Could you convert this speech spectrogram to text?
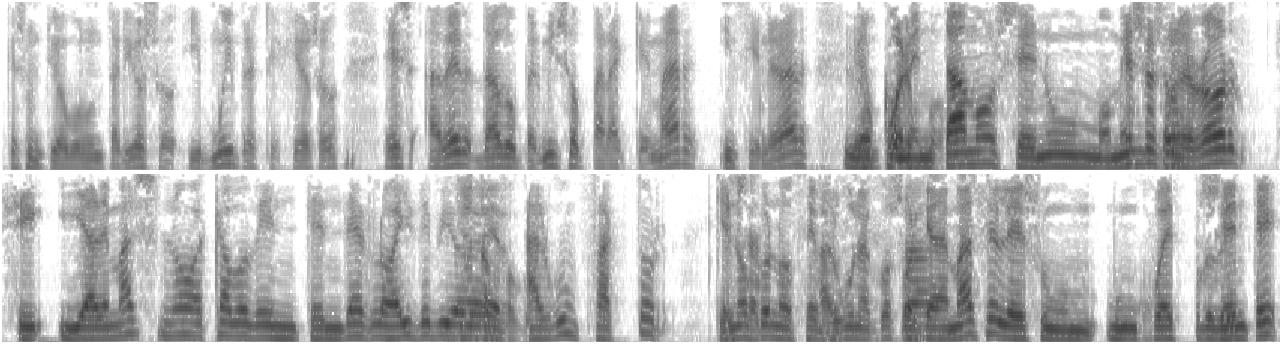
que es un tío voluntarioso y muy prestigioso, es haber dado permiso para quemar, incinerar lo el comentamos en un momento. Eso es un error. Sí, y además no acabo de entenderlo. Ahí debió haber algún factor que no conocemos. ¿Alguna cosa? Porque además él es un, juez prudente,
